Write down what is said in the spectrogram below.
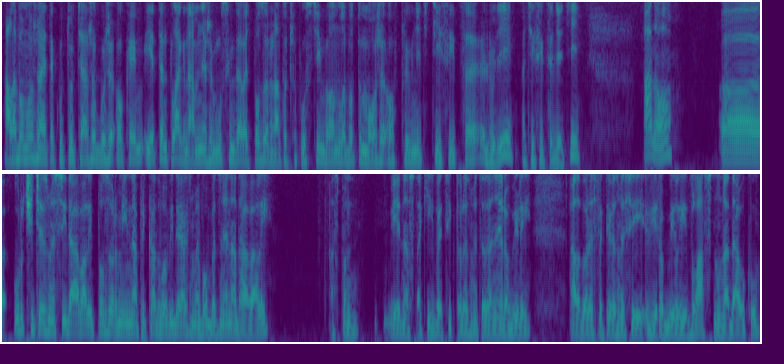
alebo možno aj takú tú ťažobu, že OK, je ten tlak na mne, že musím dávať pozor na to, čo pustím von, lebo to môže ovplyvniť tisíce ľudí a tisíce detí? Áno, uh, určite sme si dávali pozor, my napríklad vo videách sme vôbec nenadávali, aspoň jedna z takých vecí, ktoré sme teda nerobili, alebo respektíve sme si vyrobili vlastnú nadávku.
